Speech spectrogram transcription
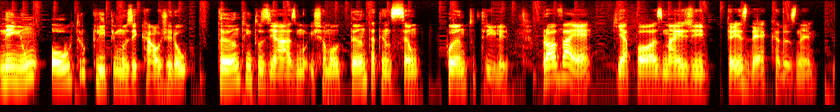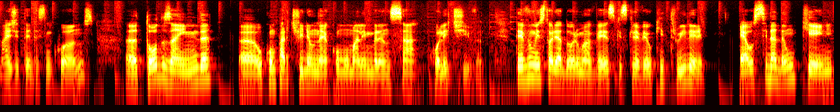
Nenhum outro clipe musical gerou tanto entusiasmo e chamou tanta atenção quanto Thriller. Prova é que após mais de três décadas, né, mais de 35 anos, uh, todos ainda uh, o compartilham né, como uma lembrança coletiva. Teve um historiador uma vez que escreveu que Thriller é o cidadão Kane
